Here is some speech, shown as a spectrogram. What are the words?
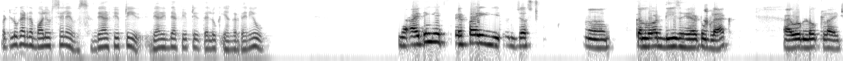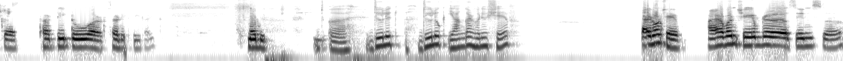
But look at the Bollywood celebs. They are 50. They are in their 50s. They look younger than you. Yeah, I think if if I just uh, convert these hair to black, I would look like uh, 32 or 33, right? Maybe. D- Uh, do you look do you look younger when you shave? I don't shave. I haven't shaved uh, since uh,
